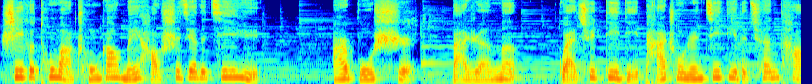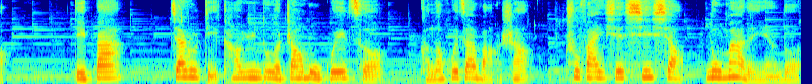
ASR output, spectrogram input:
是一个通往崇高美好世界的机遇，而不是把人们拐去地底爬虫人基地的圈套。第八。加入抵抗运动的招募规则可能会在网上触发一些嬉笑怒骂的言论，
